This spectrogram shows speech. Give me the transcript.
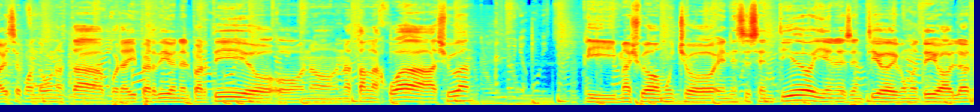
a veces cuando uno está por ahí perdido en el partido o no, no está en la jugada, ayudan. Y me ha ayudado mucho en ese sentido y en el sentido de, como te digo, hablar,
